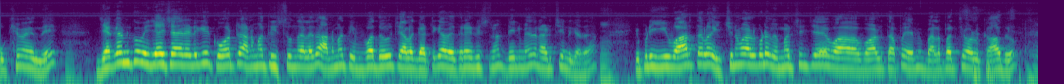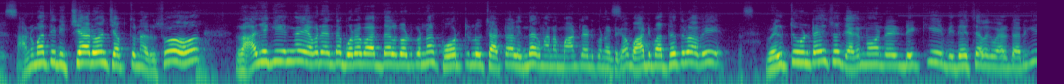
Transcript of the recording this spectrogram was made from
ముఖ్యమైనది జగన్కు విజయసాయి రెడ్డికి కోర్టు అనుమతి ఇస్తుందా లేదా అనుమతి ఇవ్వదు చాలా గట్టిగా వ్యతిరేకిస్తున్నారు దీని మీద నడిచింది కదా. ఇప్పుడు ఈ వార్తలో ఇచ్చిన వాళ్ళు కూడా విమర్శించే వాళ్ళు తప్ప ఏమి బలపరిచే వాళ్ళు కాదు. అనుమతిని ఇచ్చారు అని చెప్తున్నారు. సో రాజకీయంగా ఎవరెంత బుర్రబద్దాలు కొట్టుకున్నా కోర్టులు చట్టాలు ఇందాక మనం మాట్లాడుకున్నట్టుగా వాటి పద్ధతిలో అవి వెళ్తూ ఉంటాయి. సో జగన్మోహన్ రెడ్డికి విదేశాలకు వెళ్ళడానికి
